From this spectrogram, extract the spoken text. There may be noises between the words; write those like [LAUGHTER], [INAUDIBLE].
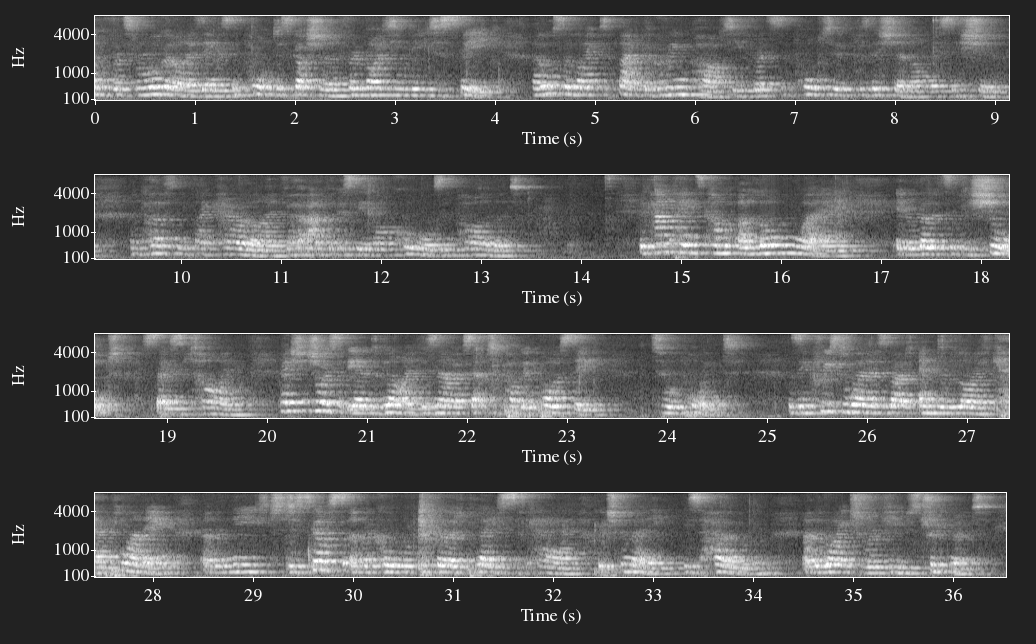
conference for organising this important discussion and for inviting me to speak. I'd also like to thank the Green Party for its supportive position on this issue and personally thank Caroline for her advocacy of our cause in Parliament. The campaign's come a long way in a relatively short space of time. Patient choice at the end of life is now accepted public policy to a point. There's increased awareness about end-of-life care planning and the need to discuss and record the third place of care, which for many is home, and the right to refuse treatment.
